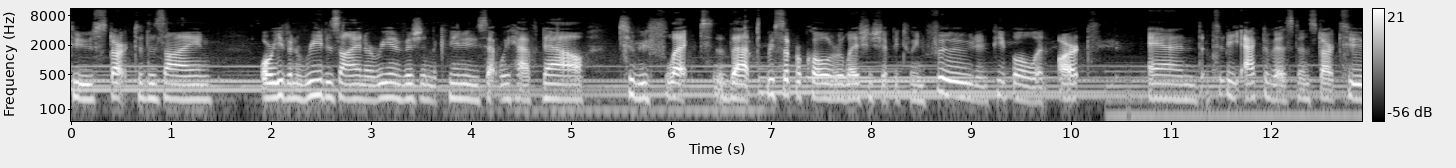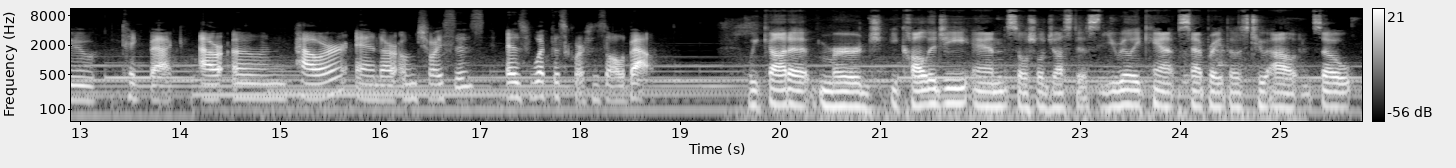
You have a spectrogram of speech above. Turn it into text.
to start to design or even redesign or re envision the communities that we have now to reflect that reciprocal relationship between food and people and art, and to be activists and start to take back our own power and our own choices, is what this course is all about. We gotta merge ecology and social justice. You really can't separate those two out. So,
